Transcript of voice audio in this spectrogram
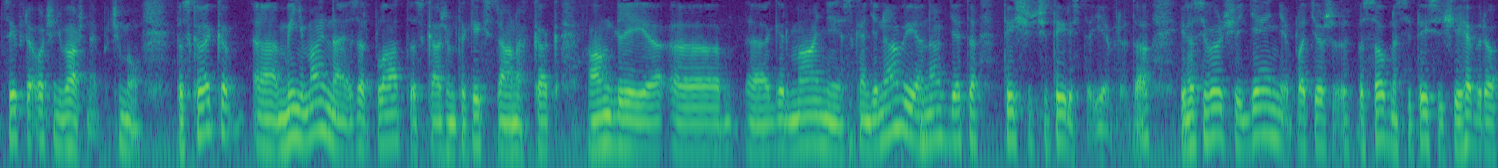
цифра очень важная. Почему? Поскольку минимальная зарплата, скажем, в таких странах, как Англия, Германия, Скандинавия, она где-то 1400 евро. Да? И на сегодняшний день платежеспособности 1000 евро,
